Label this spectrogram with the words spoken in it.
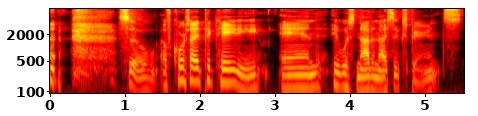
so of course I had picked KDE, and it was not a nice experience.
